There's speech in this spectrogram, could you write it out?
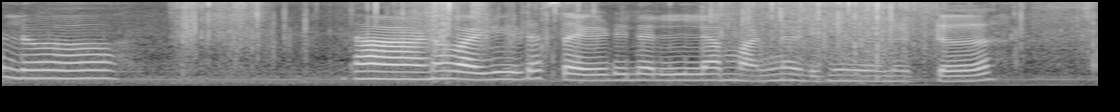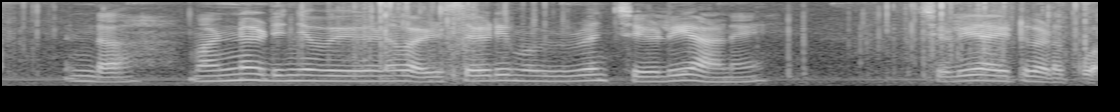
ഹലോ. ഇതാണ് വഴിയുടെ സൈഡിലെല്ലാം മണ്ണിടിഞ്ഞ് വീണിട്ട്. ഉണ്ടോ മണ്ണിടിഞ്ഞ് വീണ് വഴി സൈഡിൽ മുഴുവൻ ചെളിയാണേ. ചെളിയായിട്ട് കിടക്കുക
